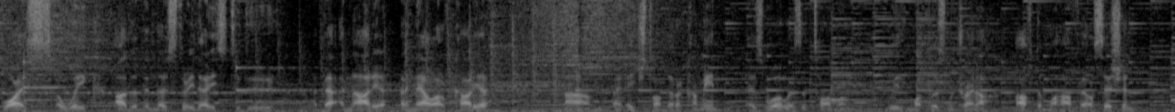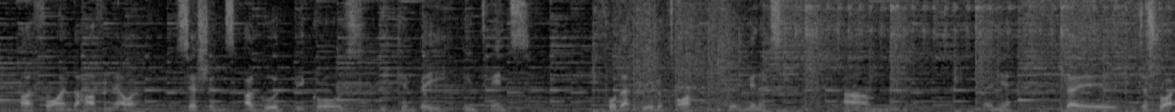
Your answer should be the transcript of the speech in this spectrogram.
twice a week other than those three days to do about hour, an hour of cardio um, and each time that I come in, as well as the time I'm with my personal trainer after my half hour session. I find the half an hour sessions are good because it can be intense for that period of time, 30 minutes. Um, and yeah, they're just right.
